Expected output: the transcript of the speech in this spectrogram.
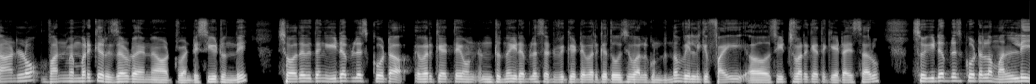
దాంట్లో వన్ మెంబర్కి రిజర్వ్డ్ అయినటువంటి సీట్ ఉంది. సో అదేవిధంగా ఈడబ్ల్యూఎస్ కోటా ఎవరికైతే ఉంటుందో ఈడబ్ల్యూఎస్ సర్టిఫికేట్ ఎవరికైతే ఓసీ వాళ్ళకి ఉంటుందో వీళ్ళకి ఫైవ్ సీట్స్ వరకు అయితే కేటాయిస్తారు. సో ఈడబ్ల్యూఎస్ కోటాలో మళ్ళీ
